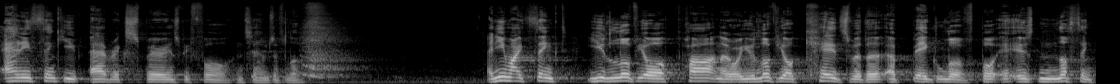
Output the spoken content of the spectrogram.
anything you've ever experienced before in terms of love. And you might think you love your partner or you love your kids with a, a big love, but it is nothing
